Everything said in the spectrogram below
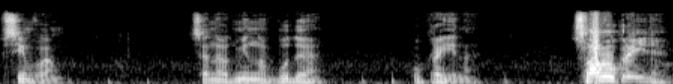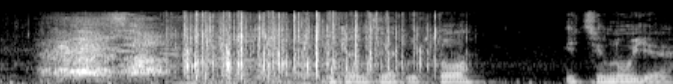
всім вам. Це неодмінно буде Україна. Слава Україні! Бучанці, як ніхто, і цінує,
